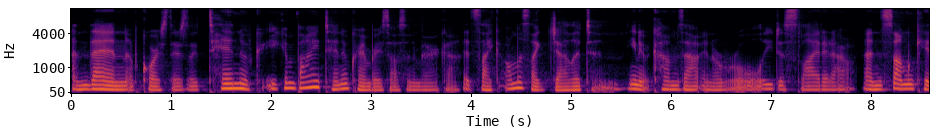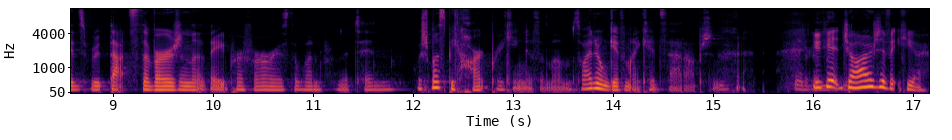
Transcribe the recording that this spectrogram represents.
and then, of course, there's a tin of, you can buy a tin of cranberry sauce in America. It's like almost like gelatin. You know, it comes out in a roll, you just slide it out. And some kids, that's the version that they prefer is the one from the tin which must be heartbreaking as a mum. So I don't give my kids that option. you get jars of it here.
